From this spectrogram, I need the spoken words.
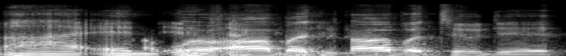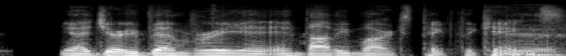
Uh, and, and well, fact, all but all but two did. yeah, Jerry Bembry and, and Bobby Marks picked the Kings. Yeah.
